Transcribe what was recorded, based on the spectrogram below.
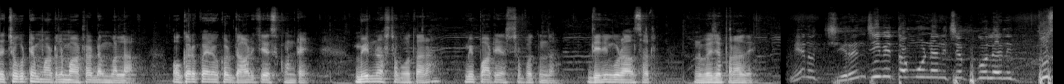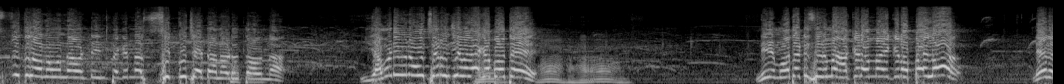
రెచ్చగొట్టే మాటలు మాట్లాడడం వల్ల ఒకరిపైన ఒకరు దాడి చేసుకుంటే మీరు నష్టపోతారా? మీ పార్టీ నష్టపోతుందా? దీనికి కూడా ఆన్సర్ నువ్వే చెప్పరా అదే నేను చిరంజీవి తమ్ముడని చెప్పుకోలేని దుస్థితిలోనూ ఉన్నావంటే ఇంతకన్నా అని అడుగుతా ఉన్నా. ఎవడివి నువ్వు చిరంజీవి లేకపోతే? నీ మొదటి సినిమా అక్కడమ్మా ఇక్కడ అబ్బాయిలో నేను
